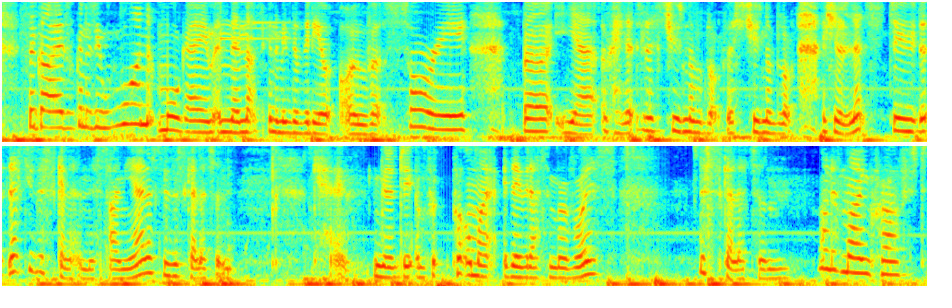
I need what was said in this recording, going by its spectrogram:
so guys, we're gonna do one more game, and then that's gonna be the video over. Sorry, but yeah. Okay, let's let's choose another block. Let's choose another block. Actually, no, let's do the, let's do the skeleton this time. Yeah, let's do the skeleton. Okay, I'm gonna do. I'm put, put on my David Attenborough voice. The skeleton, one of Minecraft's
